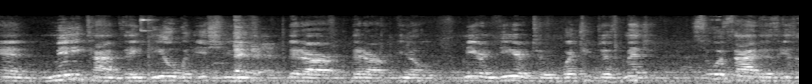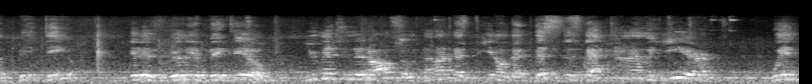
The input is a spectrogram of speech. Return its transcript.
And many times they deal with issues that are, that are, you know, near and dear to what you just mentioned. Suicide is, is a big deal. It is really a big deal. You mentioned it also, Don, that, you know, that this is that time of year when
